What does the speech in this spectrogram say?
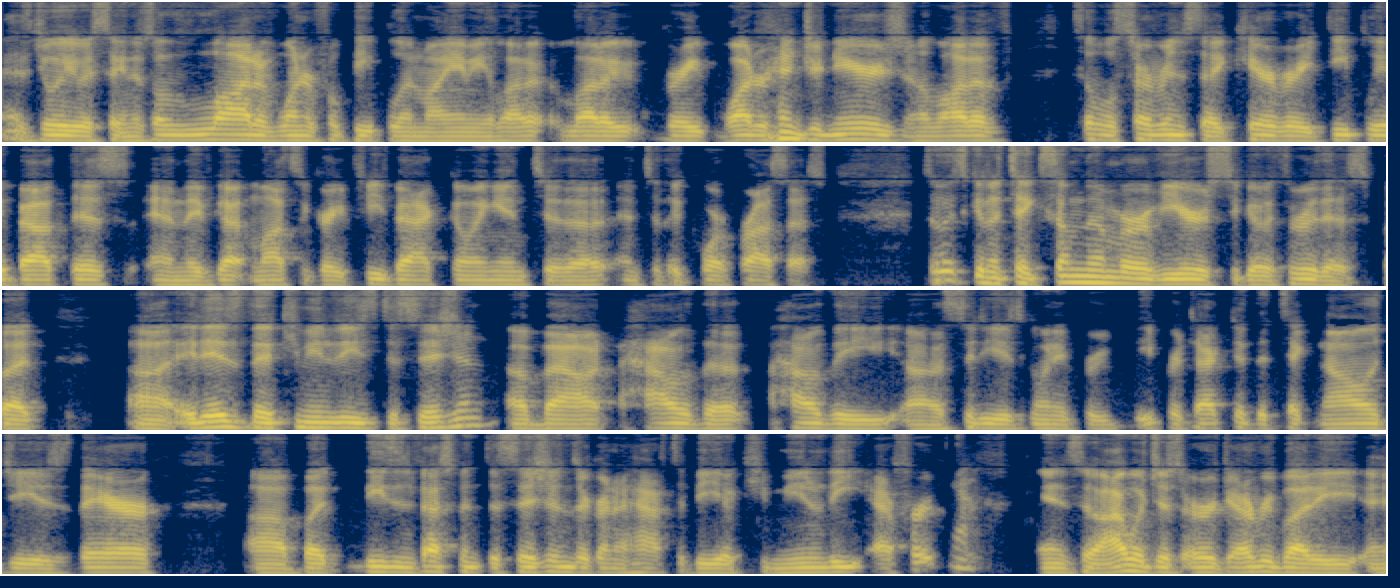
as Julia was saying, there's a lot of wonderful people in Miami, a lot of a lot of great water engineers, and a lot of civil servants that care very deeply about this, and they've gotten lots of great feedback going into the into the Corps process. So it's going to take some number of years to go through this, but uh, it is the community's decision about how the how the uh, city is going to be protected. The technology is there. Uh, but these investment decisions are going to have to be a community effort. Yeah. And so I would just urge everybody in,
